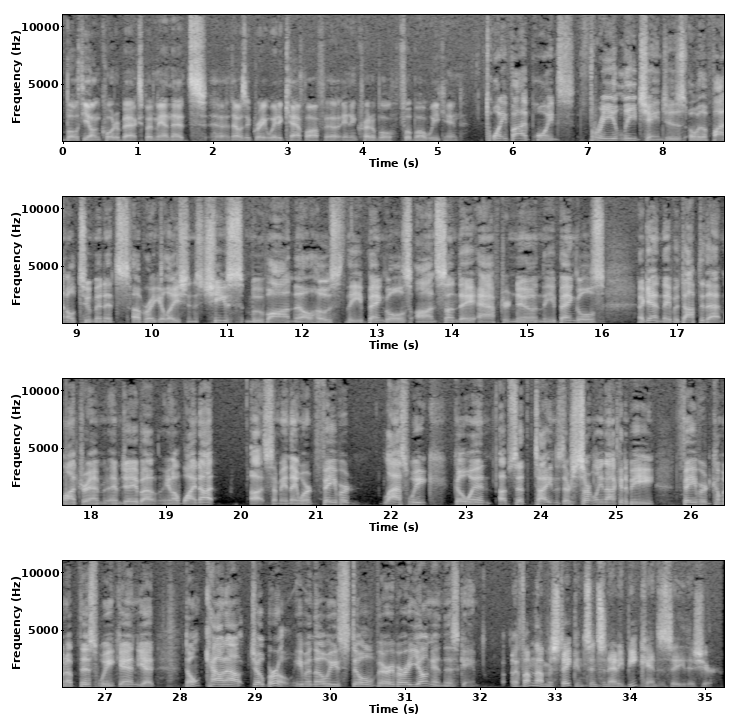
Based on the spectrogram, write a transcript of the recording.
both young quarterbacks. But man, that's uh, that was a great way to cap off uh, an incredible football weekend. 25 points, three lead changes over the final two minutes of regulations. Chiefs move on. They'll host the Bengals on Sunday afternoon. The Bengals, again, they've adopted that mantra, MJ, about, you know, why not us? I mean, they weren't favored last week, go in, upset the Titans. They're certainly not going to be favored coming up this weekend, yet don't count out Joe Burrow, even though he's still very, very young in this game. If I'm not mistaken, Cincinnati beat Kansas City this year.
